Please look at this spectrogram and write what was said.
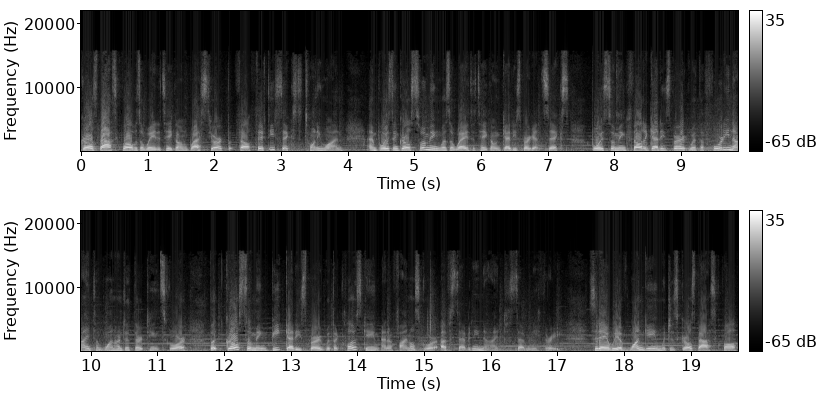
Girls basketball was away to take on West York but fell 56 to 21, and boys and girls swimming was away to take on Gettysburg at 6. Boys swimming fell to Gettysburg with a 49 to 113 score, but girls swimming beat Gettysburg with a close game and a final score of 79 to 73. Today we have one game, which is girls basketball,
